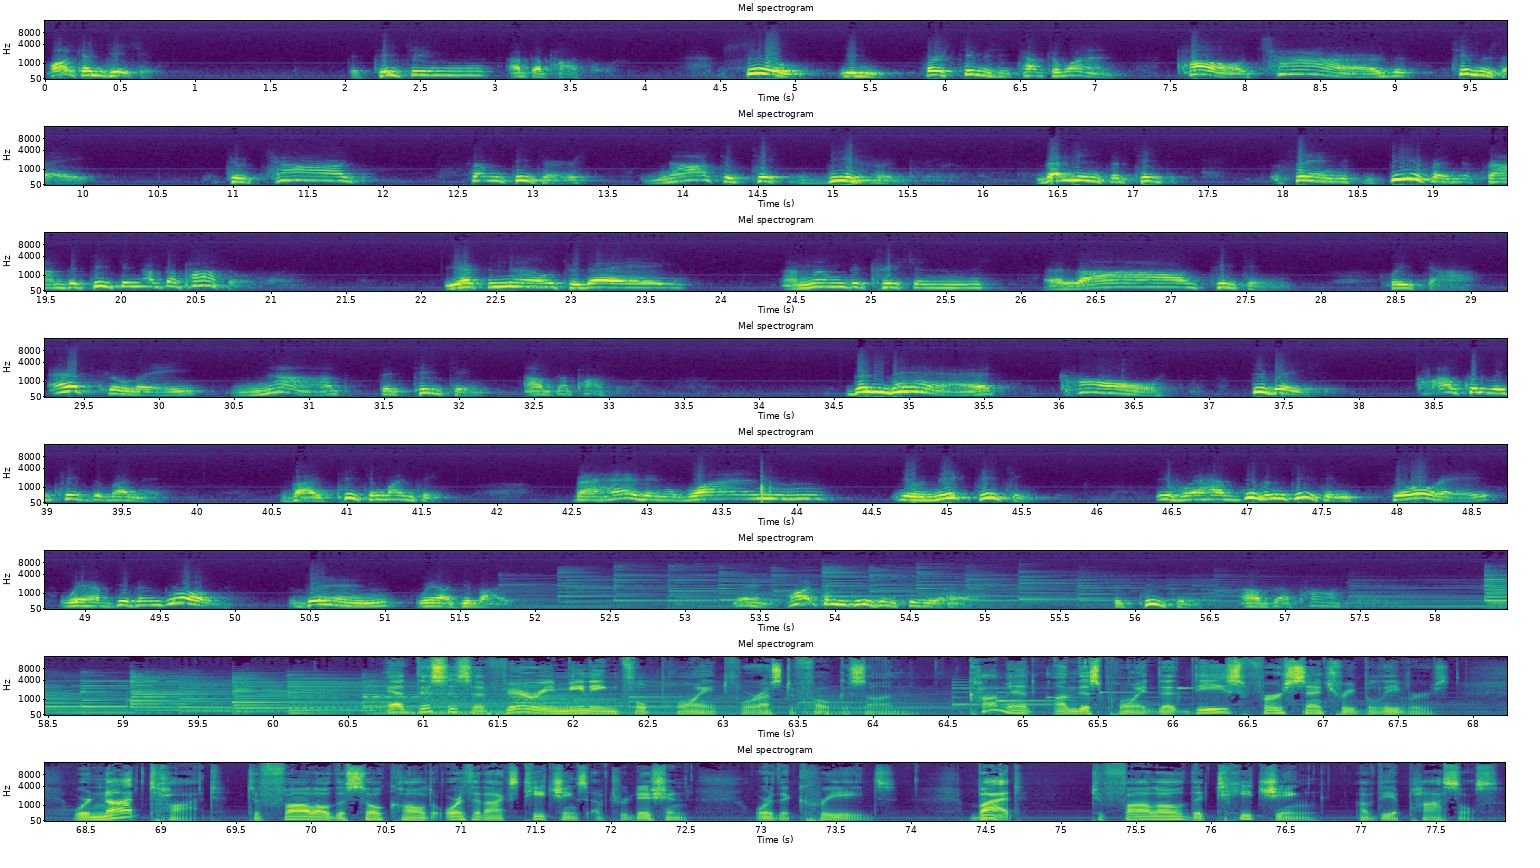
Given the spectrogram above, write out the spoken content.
what can teach it? The teaching of the apostles. So, in 1 Timothy chapter 1, Paul charged Timothy to charge some teachers not to teach differently. That means to teach things different from the teaching of the apostles. To know today, among the Christians, a lot of teachings which are absolutely not the teaching of the apostles. Then that caused division. How could we keep the oneness? By teaching one thing. By having one unique teaching. If we have different teachings, surely we have different groups. Then we are divided. Then what kind of teaching should we have? The teaching of the apostles. Ed, this is a very meaningful point for us to focus on. Comment on this point that these first century believers were not taught to follow the so called orthodox teachings of tradition or the creeds, but to follow the teaching of the apostles.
